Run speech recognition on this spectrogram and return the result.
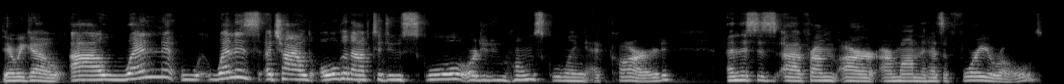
There we go. Uh, when when is a child old enough to do school or to do homeschooling at Card? and this is uh, from our our mom that has a four year old.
